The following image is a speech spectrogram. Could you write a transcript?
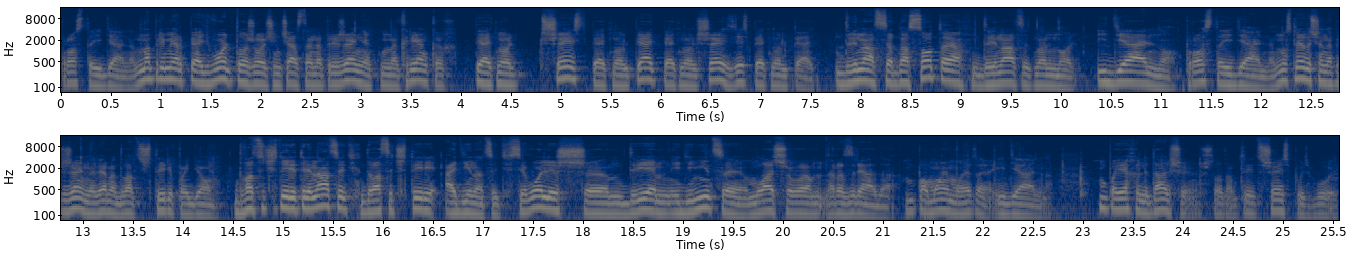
просто идеально. Например, 5 вольт, тоже очень частое напряжение на кренках. 5.06, 5.05, 5.06, здесь 5.05. 12.1 сотая, 12.00. Идеально, просто идеально. Ну, следующее напряжение, наверное, 24 пойдем. 24.13, 24.11. Всего лишь э, две единицы младшего разряда. Ну, по-моему, это идеально. Ну, поехали дальше. Что там, 36 пусть будет.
